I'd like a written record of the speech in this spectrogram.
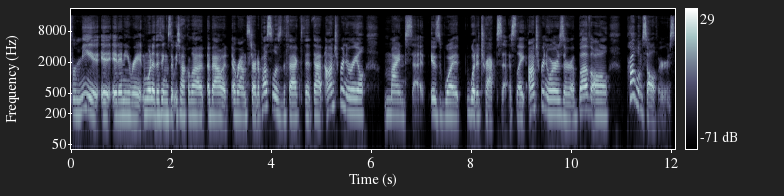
for me, at, at, any rate, and one of the things that we talk a lot about around Startup Hustle is the fact that that entrepreneurial mindset is what what attracts us. Like entrepreneurs are above all problem solvers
